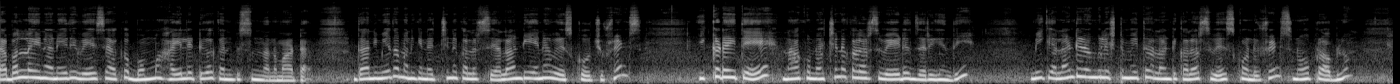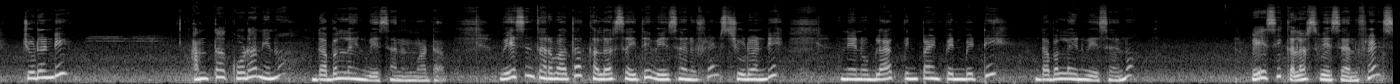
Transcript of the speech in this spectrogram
డబల్ లైన్ అనేది వేశాక బొమ్మ హైలైట్గా కనిపిస్తుంది అనమాట దాని మీద మనకి నచ్చిన కలర్స్ ఎలాంటి అయినా వేసుకోవచ్చు ఫ్రెండ్స్. ఇక్కడైతే నాకు నచ్చిన కలర్స్ వేయడం జరిగింది. మీకు ఎలాంటి రంగులు ఇష్టమైతే అలాంటి కలర్స్ వేసుకోండి ఫ్రెండ్స్ నో ప్రాబ్లం. చూడండి అంతా కూడా నేను డబల్ లైన్ వేశాను అనమాట వేసిన తర్వాత కలర్స్ అయితే వేశాను ఫ్రెండ్స్ చూడండి. నేను బ్లాక్ పిన్ పాయింట్ పెన్ పెట్టి డబల్ లైన్ వేశాను. వేసి కలర్స్ వేశాను ఫ్రెండ్స్.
